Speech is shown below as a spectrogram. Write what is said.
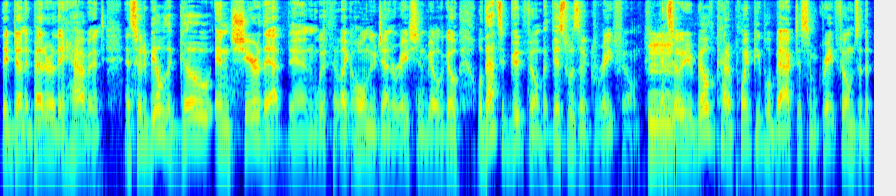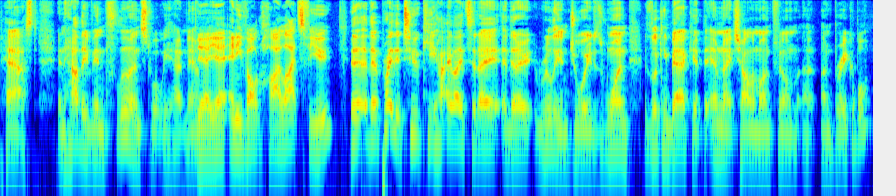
they've done it better, or they haven't. And so to be able to go and share that then with like a whole new generation, be able to go, well, that's a good film, but this was a great film. And so you're able to kind of point people back to some great films of the past and how they've influenced what we have now. Yeah, yeah. Any Vault highlights for you? Uh, they're probably the two key highlights that I that I really enjoyed. Is one is looking back at the M Night Shyamalan film uh, Unbreakable,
